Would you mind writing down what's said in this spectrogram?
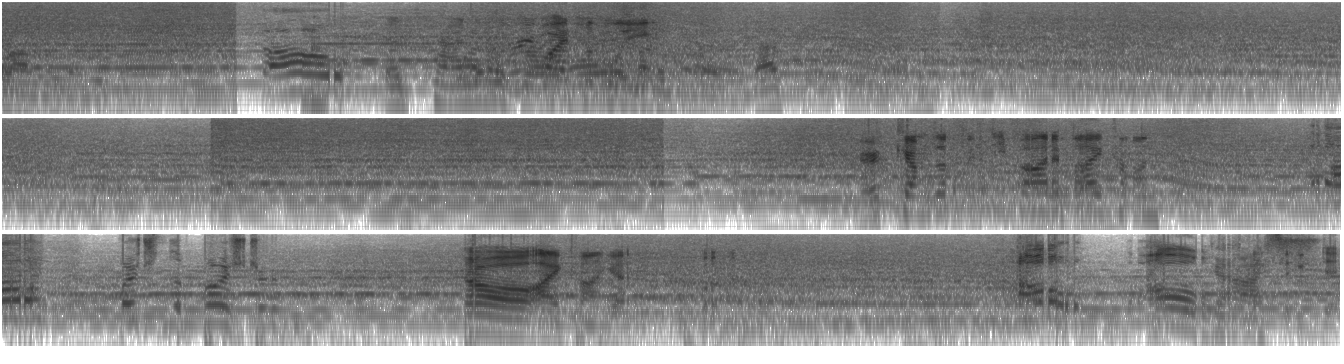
probably gonna be fine. Oh! It's kind of a threat Rewind to area, bleed. but it's there. That's it, really. Here comes a 55 icon. Oh! Push the pusher! Oh, icon got. Oh, oh, I Gosh. saved it.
